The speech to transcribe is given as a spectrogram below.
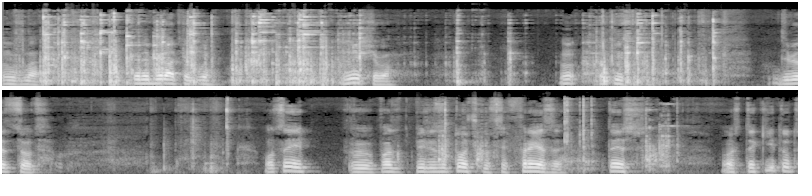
Не знаю. Перебирать как бы нечего. Ну, такий собі. 900. Оцей е, під перезаточку це фрези. Теж ось такі тут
